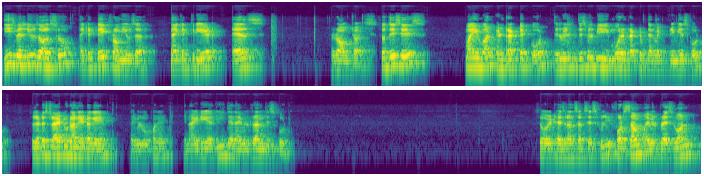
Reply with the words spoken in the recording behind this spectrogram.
These values also I can take from user and I can create else wrong choice. So this is my one interactive code this will this will be more interactive than my previous code so let us try to run it again I will open it. In IDLE then I will run this code. So it has run successfully. For sum I will press 1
